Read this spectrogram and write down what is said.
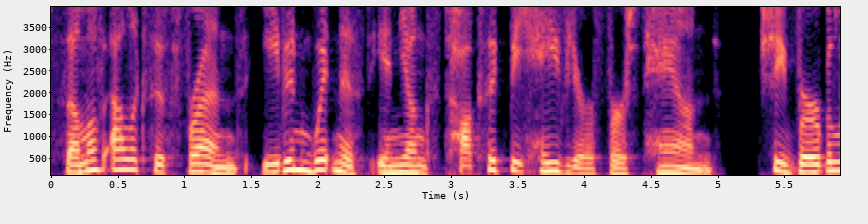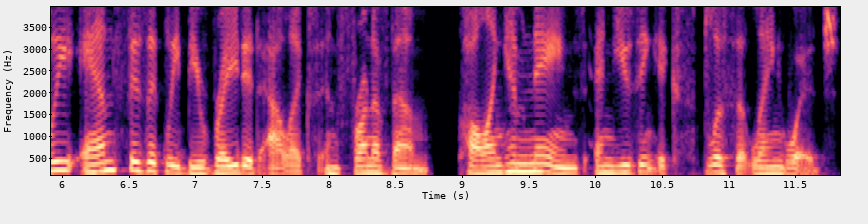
Some of Alex's friends even witnessed Inyoung's toxic behavior firsthand. She verbally and physically berated Alex in front of them, calling him names and using explicit language.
